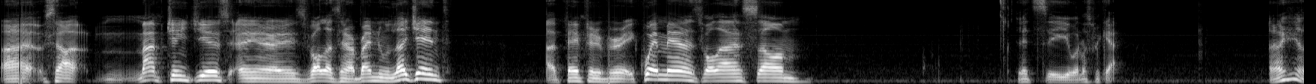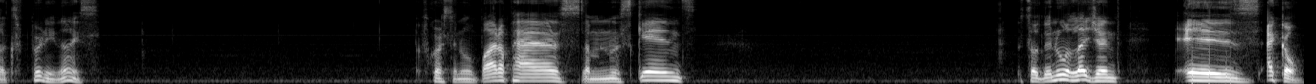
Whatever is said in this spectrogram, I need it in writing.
Uh, so map changes uh, as well as a brand new legend, uh, favorite equipment as well as some. let's see what else we got. It Actually, looks pretty nice. Of course, the new battle pass, some new skins. So the new legend is Echo.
